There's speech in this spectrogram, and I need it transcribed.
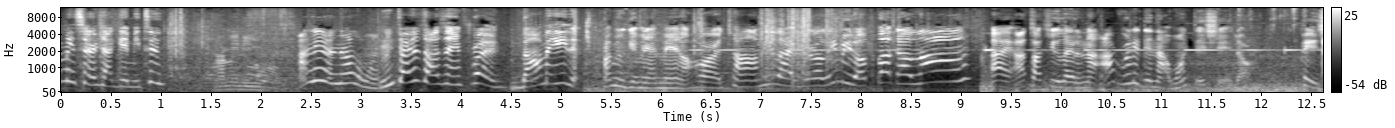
How many serves y'all give me? Two. How many you want? I need another one. Them tater tots ain't fresh, but I'ma eat it. I'm gonna giving that man a hard time. He like, girl, leave me the fuck alone. Alright, I'll talk to you later. Now, I really did not want this shit though. Peace.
